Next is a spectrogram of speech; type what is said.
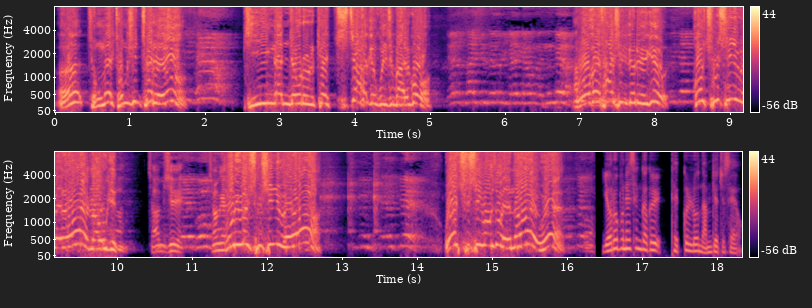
어? 정말 정신 차려요. 비인간적으로 이렇게 치자하게 굴지 말고. 뭐가 사실대로 얘기해요. 거 출신이 왜 나와요 나오긴. 잠시 정해. 거기가 출신이 왜 나와? 왜 출신이 거기서 왜 나와요 왜? 여러분의 생각을 댓글로 남겨주세요.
